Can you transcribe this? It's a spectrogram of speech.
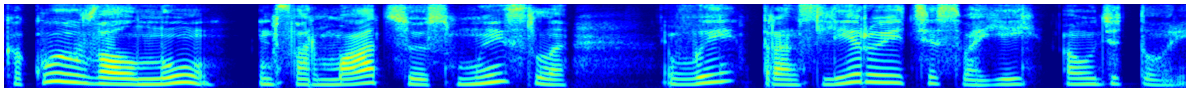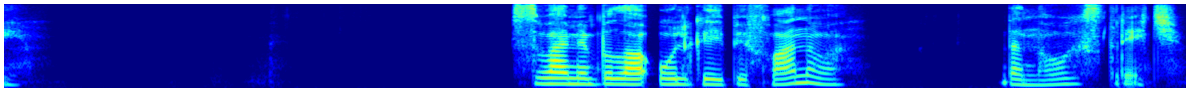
Какую волну, информацию, смыслы вы транслируете своей аудитории? С вами была Ольга Епифанова. До новых встреч!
